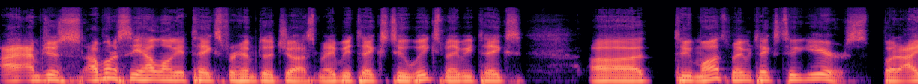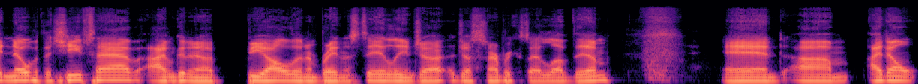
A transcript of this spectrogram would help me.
I, I'm just I want to see how long it takes for him to adjust. Maybe it takes two weeks. Maybe it takes uh, two months, maybe it takes two years. But I know what the Chiefs have. I'm going to be all in on Brandon Staley and Ju- Justin Herbert because I love them, and um, I don't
